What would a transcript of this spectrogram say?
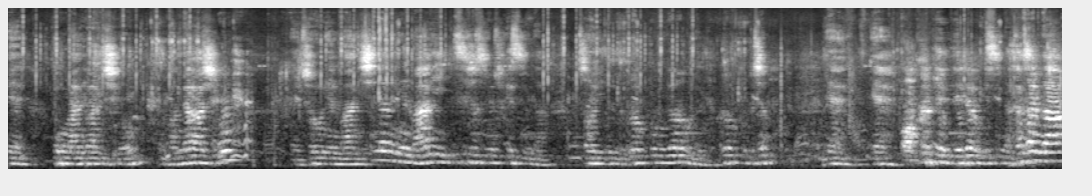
예, 복 많이 받으시고 건강하시고 예, 좋은 일 많이 신나는 일 많이 있으셨으면 좋겠습니다. 저희들도 그렇고 여러분들도 그렇고 그렇죠? 예, 예, 꼭 그렇게 내리라고 믿습니다. 감사합니다.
